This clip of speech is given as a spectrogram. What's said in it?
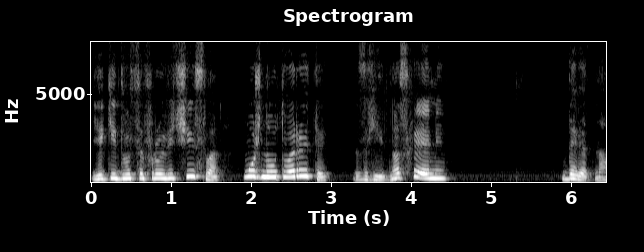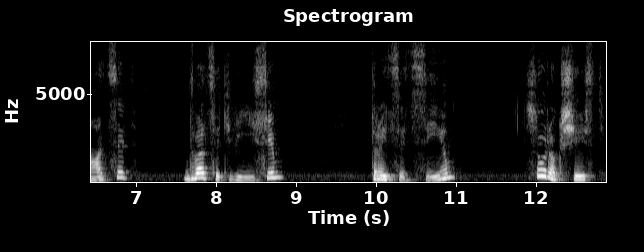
які двоцифрові числа можна утворити згідно схемі. 19, 28, 37, 46.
